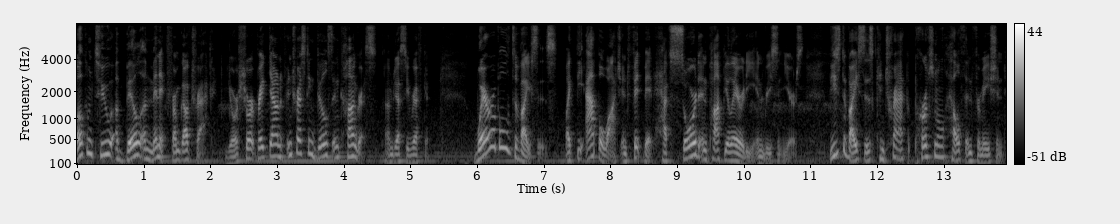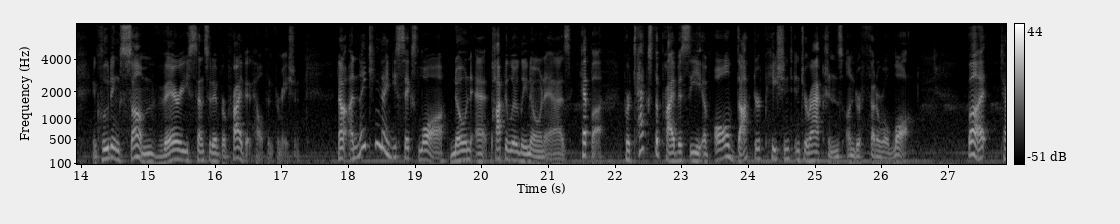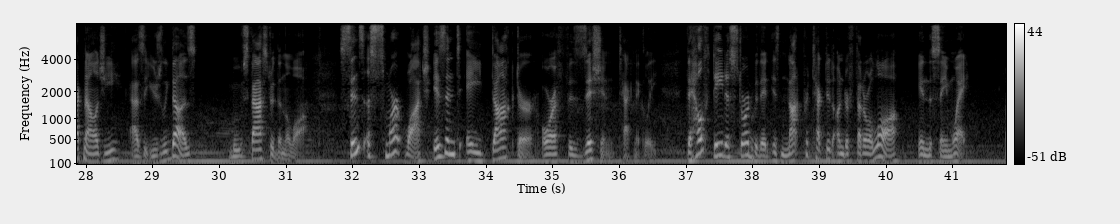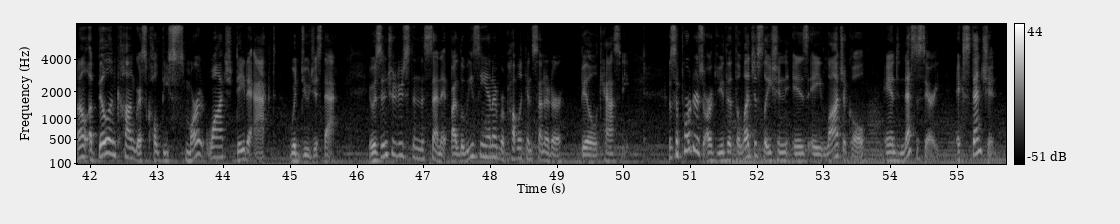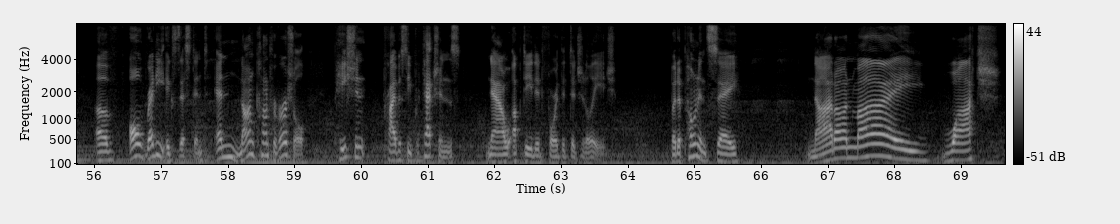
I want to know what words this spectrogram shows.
Welcome to A Bill a Minute from GovTrack, your short breakdown of interesting bills in Congress. I'm Jesse Rifkin. Wearable devices like the Apple Watch and Fitbit have soared in popularity in recent years. These devices can track personal health information, including some very sensitive or private health information. Now, a 1996 law known at, popularly known as HIPAA protects the privacy of all doctor-patient interactions under federal law. But technology, as it usually does, moves faster than the law. Since a smartwatch isn't a doctor or a physician, technically, the health data stored with it is not protected under federal law in the same way. Well, a bill in Congress called the Smartwatch Data Act would do just that. It was introduced in the Senate by Louisiana Republican Senator Bill Cassidy. The supporters argue that the legislation is a logical and necessary extension of already existent and non controversial patient privacy protections now updated for the digital age. But opponents say, not on my watch.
